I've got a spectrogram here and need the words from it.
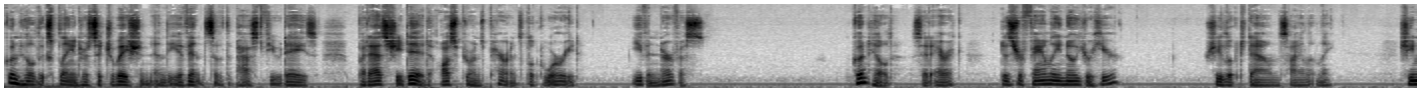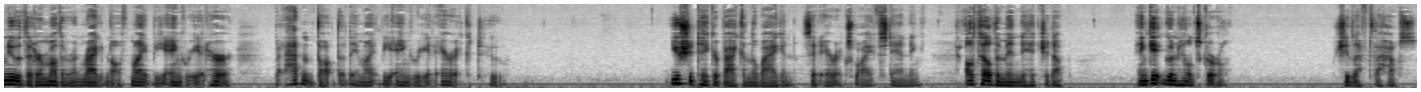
Gunhild explained her situation and the events of the past few days, but as she did, Osbjorn's parents looked worried, even nervous. Gunhild, said Eric, does your family know you're here? She looked down silently. She knew that her mother and Ragnolf might be angry at her, but hadn't thought that they might be angry at Eric, too. You should take her back in the wagon, said Eric's wife, standing. I'll tell the men to hitch it up. And get Gunhild's girl. She left the house.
